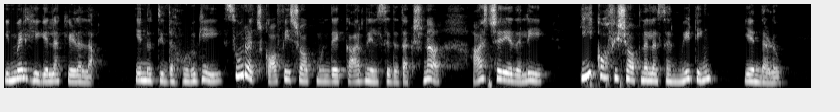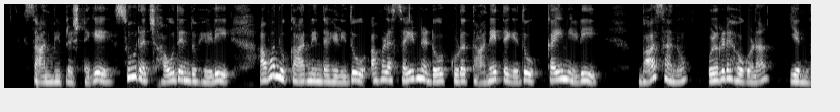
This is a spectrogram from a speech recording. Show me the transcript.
ಇನ್ಮೇಲೆ ಹೀಗೆಲ್ಲ ಕೇಳಲ್ಲ. ಎನ್ನುತ್ತಿದ್ದ ಹುಡುಗಿ ಸೂರಜ್ ಕಾಫಿ ಶಾಪ್ ಮುಂದೆ ಕಾರ್ ನಿಲ್ಲಿಸಿದ ತಕ್ಷಣ ಆಶ್ಚರ್ಯದಲ್ಲಿ, ಈ ಕಾಫಿ ಶಾಪ್ನಲ್ಲ ಸರ್ ಮೀಟಿಂಗ್? ಎಂದಳು. ಸಾನ್ವಿ ಪ್ರಶ್ನೆಗೆ, ಸೂರಜ್ ಹೌದೆಂದು ಹೇಳಿ, ಅವನು ಕಾರ್ನಿಂದ ಇಳಿದು ಅವಳ ಸೈಡ್ನ ಡೋರ್ ಕೂಡ ತಾನೇ ತೆಗೆದು ಕೈ ನೀಡಿ, ಬಾ ಸಾನು, ಒಳಗಡೆ ಹೋಗೋಣ? ಎಂದ.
